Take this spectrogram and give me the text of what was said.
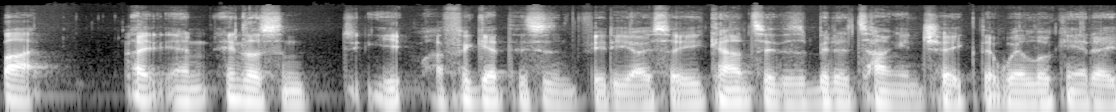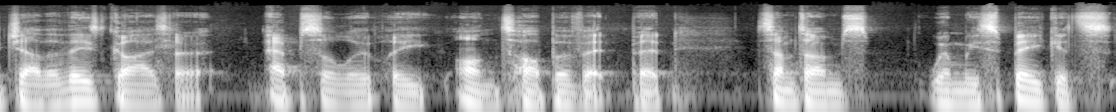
but I, and, and listen, you, I forget this isn't video, so you can't see. There's a bit of tongue in cheek that we're looking at each other. These guys are absolutely on top of it, but sometimes when we speak, it's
